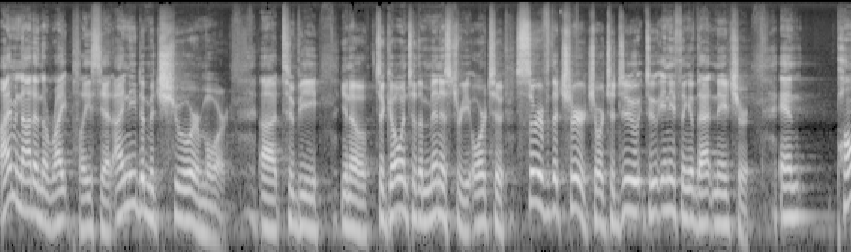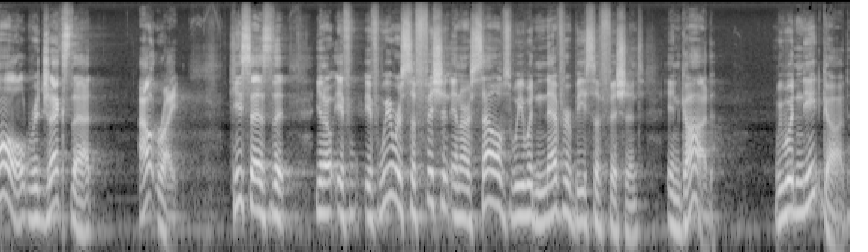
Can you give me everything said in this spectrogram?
I'm not in the right place yet. I need to mature more uh, to be, you know, to go into the ministry or to serve the church or to do, do anything of that nature. And Paul rejects that outright. He says that, you know, if, if we were sufficient in ourselves, we would never be sufficient in God. We wouldn't need God.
